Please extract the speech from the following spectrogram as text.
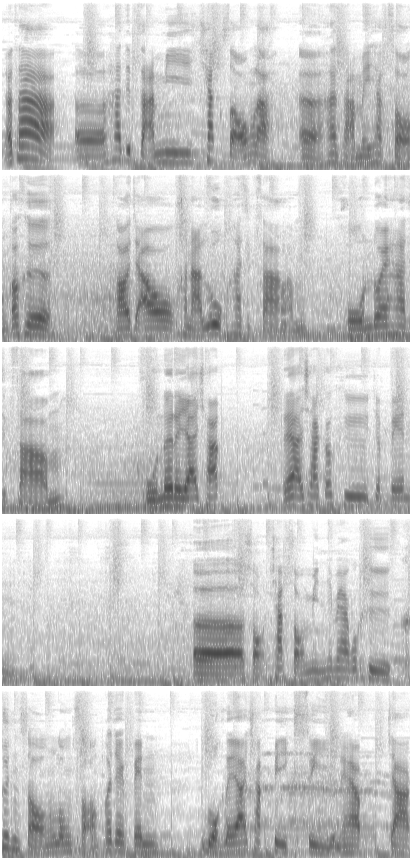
แล้วถ้า เอ่อ 53 มีชัก 2 ล่ะ เอ่อ 53 มีชัก 2 ก็คือ เราจะเอาขนาดลูก 53 คูณด้วย 53 คูณด้วยระยะชัก ระยะชักก็คือจะเป็น เอ่อสองชัก 2 มิลใช่ไหมครับ ก็คือขึ้น 2 ลง 2 ก็จะเป็น บวกระยะชักไปอีก 4 นะครับ จาก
